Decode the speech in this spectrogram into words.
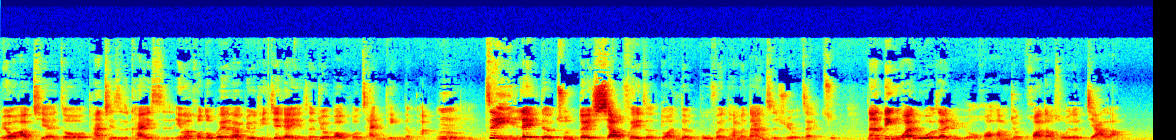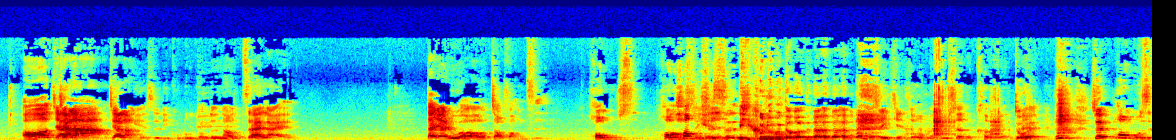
build up 起来之后，它其实开始，因为 h o t o p e t a Beauty 接下来延伸就有包括餐厅的嘛，嗯，这一类的纯对消费者端的部分，他们当然持续有在做。那另外，如果在旅游的话，他们就跨到所谓的家朗，哦，假家啦，家朗也是里库路斗的，嗯。然后再来，大家如果要找房子，homes。哦 homes Homes 也是里库路斗的，那是以前是我们旅社的客人，对，所以 homes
